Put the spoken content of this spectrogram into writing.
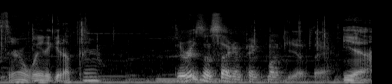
Is there a way to get up there? There is a second pink monkey up there. Yeah.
